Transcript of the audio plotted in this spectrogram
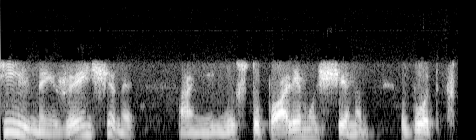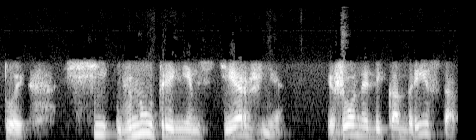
сильные женщины, они не уступали мужчинам. Вот в той си- внутреннем стержне жены декабристов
